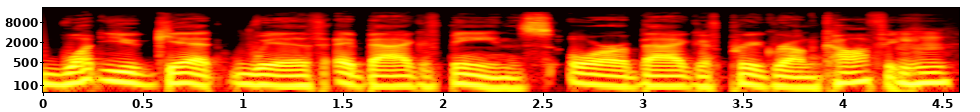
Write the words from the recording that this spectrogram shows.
what you get with a bag of beans or a bag of pre-ground coffee. Mm-hmm.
